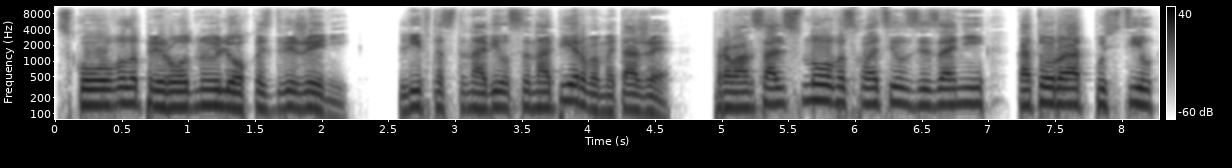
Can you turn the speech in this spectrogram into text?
сковывала природную легкость движений. Лифт остановился на первом этаже. Провансаль снова схватил Зизани, которую отпустил,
